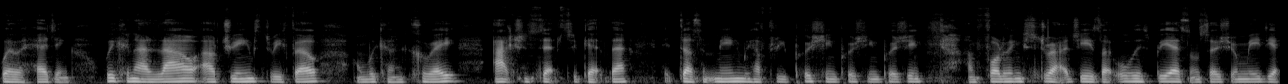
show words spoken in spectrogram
where we're heading. We can allow our dreams to be felt and we can create action steps to get there. It doesn't mean we have to be pushing, pushing, pushing and following strategies like all this BS on social media.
